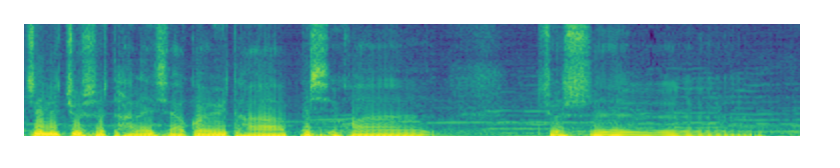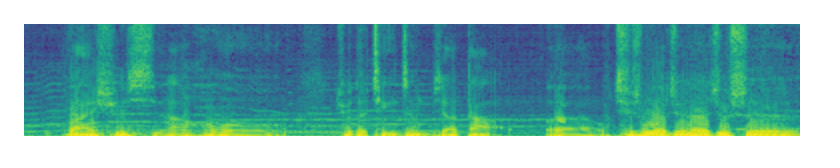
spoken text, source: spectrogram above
这里就是谈了一下关于他不喜欢，就是不爱学习，然后觉得竞争比较大。呃，其实我觉得就是，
